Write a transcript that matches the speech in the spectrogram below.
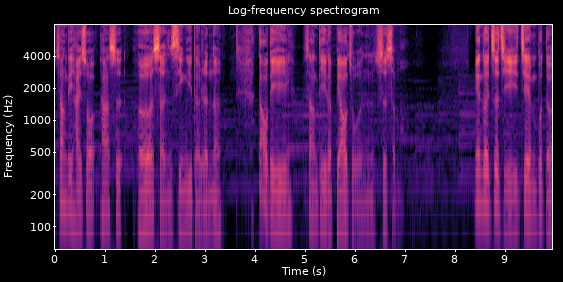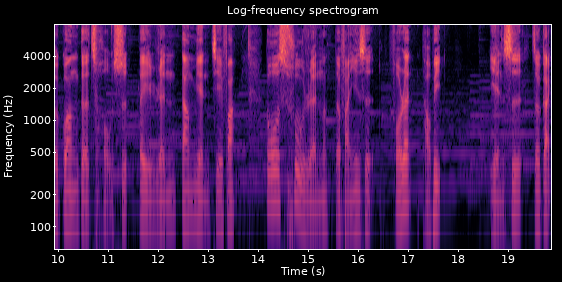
上帝还说他是合神心意的人呢？到底上帝的标准是什么？面对自己见不得光的丑事被人当面揭发，多数人的反应是否认、逃避、掩饰、遮盖，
